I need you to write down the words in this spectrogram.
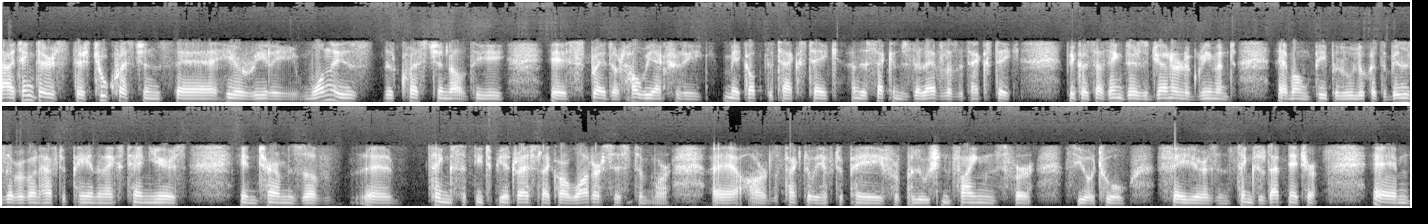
I, think there's there's two questions uh, here really. One is the question of the uh, spread or how we actually make up the tax take, and the second is the level of the tax take, because I think there's a general agreement among people who look at the bills that we're going to have to pay in the next ten years, in terms of. Uh, things that need to be addressed, like our water system, or uh, or the fact that we have to pay for pollution fines for CO2 failures and things of that nature. Um,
